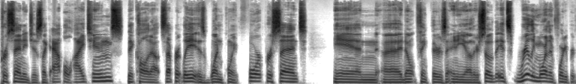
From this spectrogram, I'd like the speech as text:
percentages like Apple iTunes, they call it out separately, is 1.4%. And I don't think there's any other. So it's really more than 47%.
